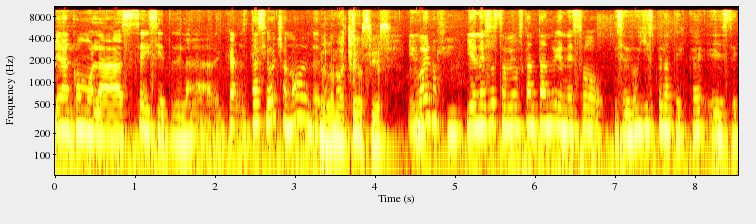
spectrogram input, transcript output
Y eran como las 6, 7 de la, ca- casi 8, ¿no? De la noche, así es. Y bueno, y en eso estábamos cantando y en eso dice, oye, espérate, este,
